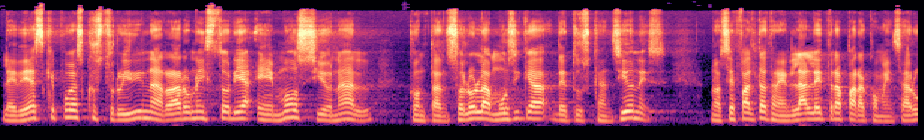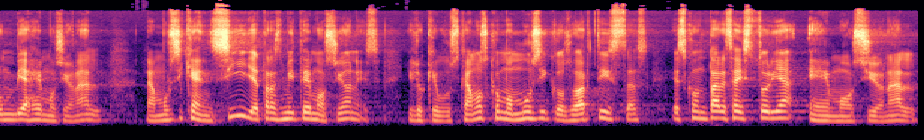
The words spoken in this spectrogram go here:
La idea es que puedas construir y narrar una historia emocional con tan solo la música de tus canciones. No hace falta tener la letra para comenzar un viaje emocional. La música en sí ya transmite emociones y lo que buscamos como músicos o artistas es contar esa historia emocional.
